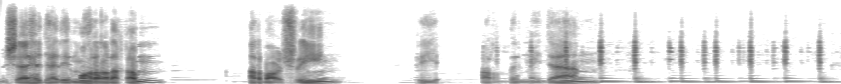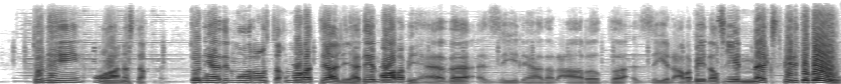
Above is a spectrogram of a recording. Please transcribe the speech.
نشاهد هذه المهرة رقم 24 في أرض الميدان. تنهي ونستقبل. تنهي هذه المهرة ونستقبل المهرة التالية. هذه المهرة بهذا الزي لهذا العارض الزي العربي الأصيل. next filly to go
